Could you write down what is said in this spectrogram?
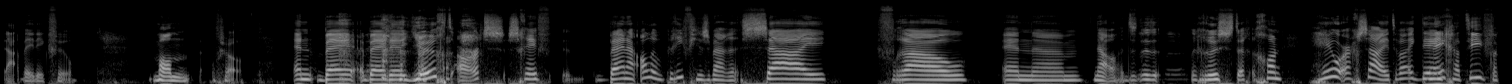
ja, weet ik veel. Man of zo. En bij, bij de jeugdarts schreef bijna alle briefjes waren saai, vrouw en um, nou, rustig. Gewoon heel erg saai. Terwijl ik denk... Negatief. Dat,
